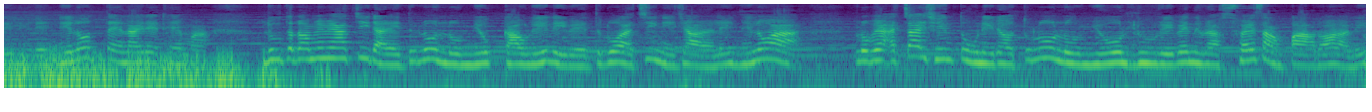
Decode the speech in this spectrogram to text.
လေးလေးလေနေလို့တင်လိုက်တဲ့အထဲမှာလူတော်တော်များများကြည်တာလေသူတို့လိုမျိုးကောင်လေးလေးပဲသူတို့ကကြည်နေကြတယ်လေနေလို့ကဘယ်လိုပဲအကြိုက်ချင်းတူနေတော့သူတို့လိုမျိုးလူတွေပဲနေတော့ဆွဲဆောင်ပါသွားတာလေ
